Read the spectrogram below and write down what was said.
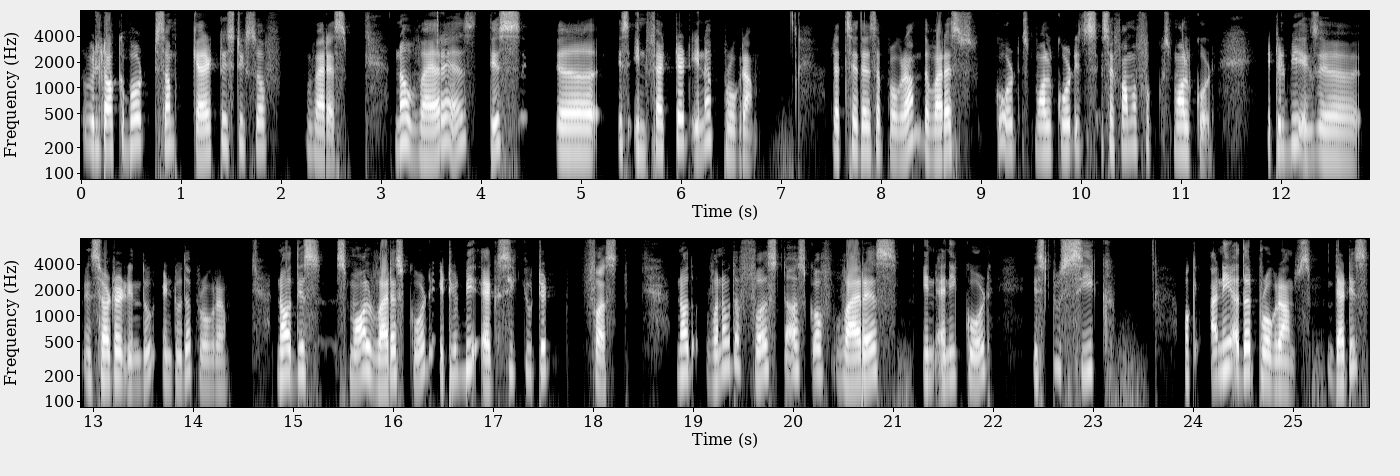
we'll talk about some characteristics of virus. Now virus this uh, is infected in a program. Let's say there's a program the virus code small code it's, it's a form of a small code. It will be uh, inserted into into the program. Now this small virus code it will be executed first. Now one of the first task of virus in any code is to seek okay any other programs that is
